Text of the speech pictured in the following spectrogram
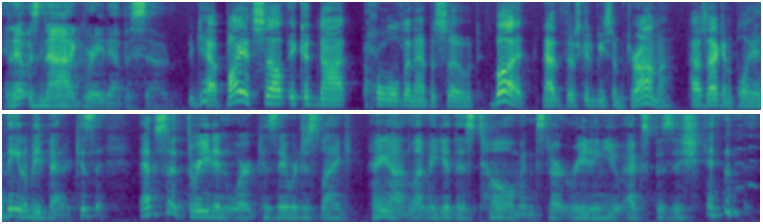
And it was not a great episode. Yeah, by itself, it could not hold an episode. But now that there's going to be some drama, how's that going to play out? I out? think it'll be better because episode three didn't work because they were just like, "Hang on, let me get this tome and start reading you exposition."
